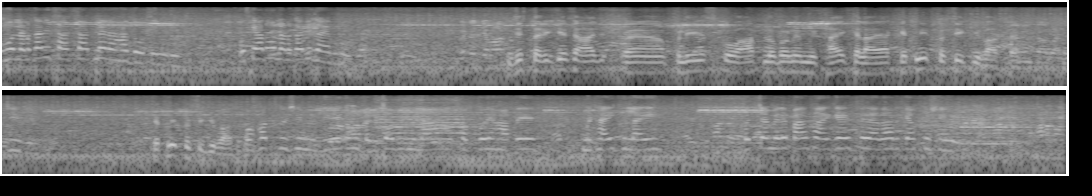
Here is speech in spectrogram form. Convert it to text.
और वो लड़का भी साथ साथ में रहा दो तीन दिन। उसके बाद वो लड़का भी गायब हो गया। जिस तरीके से आज पुलिस को आप लोगों ने मिठाई खिलाया कितनी खुशी की बात है। जी जी। कितनी खुशी की बात है। बहुत खुशी मिली है कि बच्चा भी मिला सबको यहाँ पे मिठाई खिलाई। बच्चा मेरे पास आ गया इससे ज़्यादा और क्या खुशी हुई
